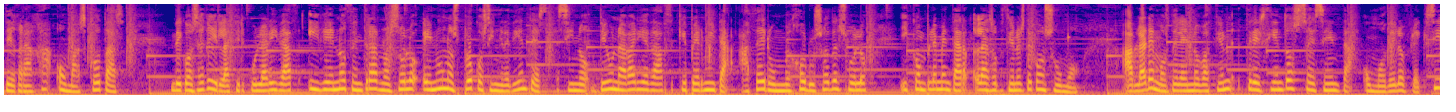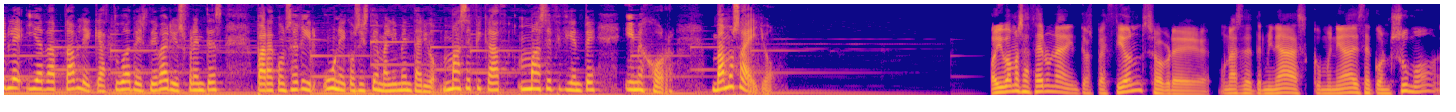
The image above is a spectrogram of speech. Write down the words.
de granja o mascotas, de conseguir la circularidad y de no centrarnos solo en unos pocos ingredientes, sino de una variedad que permita hacer un mejor uso del suelo y complementar las opciones de consumo. Hablaremos de la innovación 360, un modelo flexible y adaptable que actúa desde varios frentes para conseguir un ecosistema alimentario más eficaz, más eficiente y mejor. Vamos a ello. Hoy vamos a hacer una introspección sobre unas determinadas comunidades de consumo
